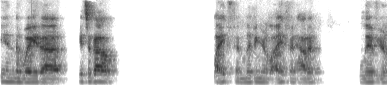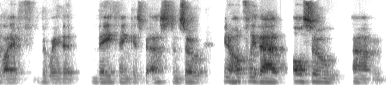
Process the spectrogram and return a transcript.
in the way that it's about life and living your life and how to live your life the way that they think is best. And so, you know, hopefully that also um,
